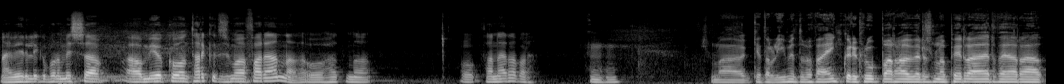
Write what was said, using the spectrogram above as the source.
Næ, við erum líka búin að missa á mjög góðan targeti sem hafa farið annað og, hérna, og þannig er það bara. Mhm. Svona geta alveg ímyndum með það að einhverju klúpar hafi verið svona pyrraðir þegar að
